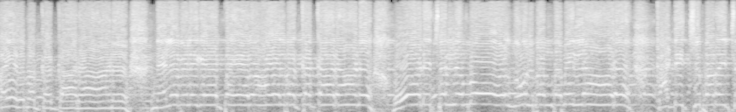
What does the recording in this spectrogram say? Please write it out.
അയൽവക്കക്കാരാണ് നിലവിൽ കേട്ട ഏതോ അയൽവക്കക്കാരാണ് ഓടി ചെല്ലുമ്പോൾ നൂൽബന്ധമില്ലാതെ കടിച്ചു പറിച്ച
